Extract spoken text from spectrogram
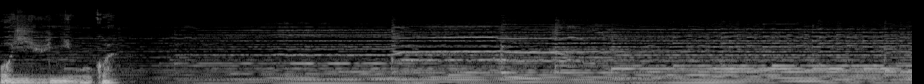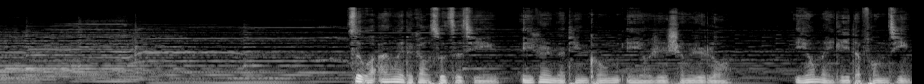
我亦与你无关。自我安慰的告诉自己，一个人的天空也有日升日落，也有美丽的风景。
